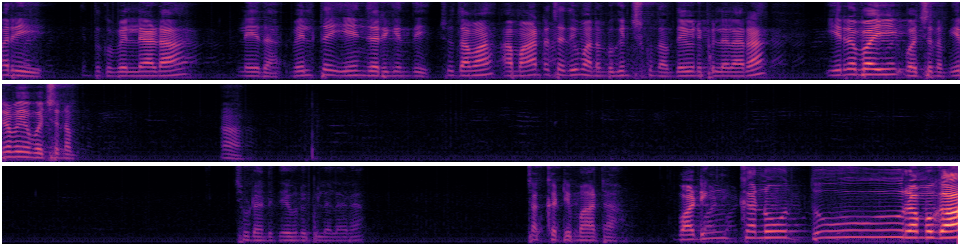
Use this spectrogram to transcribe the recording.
మరి ఇందుకు వెళ్ళాడా? లేదా? వెళ్తే ఏం జరిగింది? చూద్దామా? ఆ మాట చదివి మనం ముగించుకుందాం. దేవుని పిల్లలారా ఇరవై వచనం ఇరవై వచనం. చూడండి దేవుని పిల్లలారా చక్కటి మాట. వాడింకను దూరముగా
